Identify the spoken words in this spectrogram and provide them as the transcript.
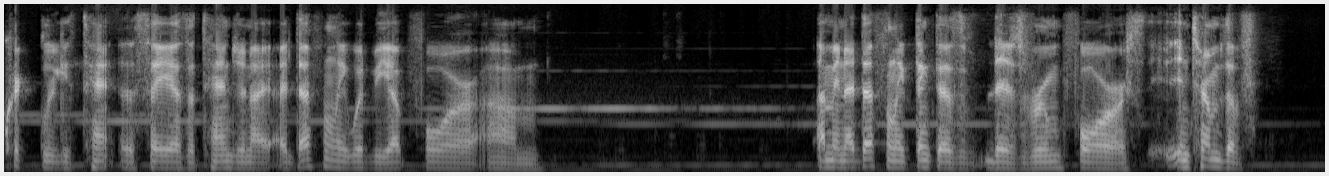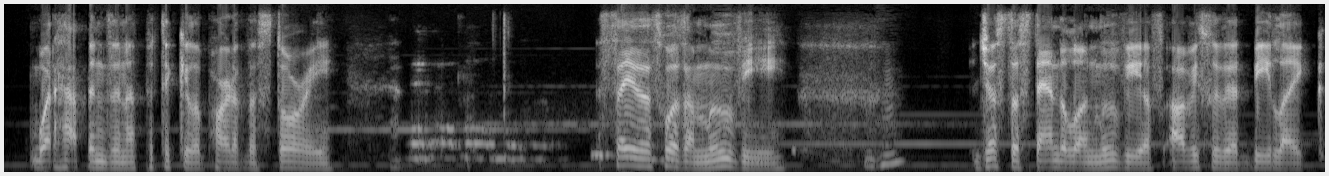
quickly ta- say as a tangent, I, I definitely would be up for. Um, I mean, I definitely think there's there's room for in terms of what happens in a particular part of the story. Say this was a movie. Mm-hmm just a standalone movie of obviously that'd be like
